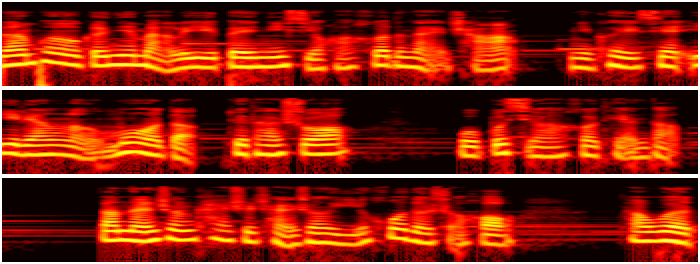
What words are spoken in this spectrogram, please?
男朋友给你买了一杯你喜欢喝的奶茶，你可以先一脸冷漠的对他说：“我不喜欢喝甜的。”当男生开始产生疑惑的时候，他问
